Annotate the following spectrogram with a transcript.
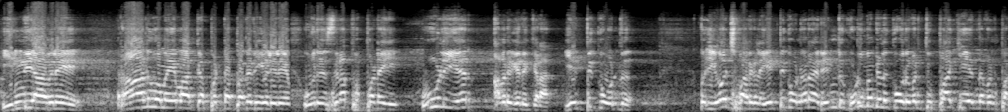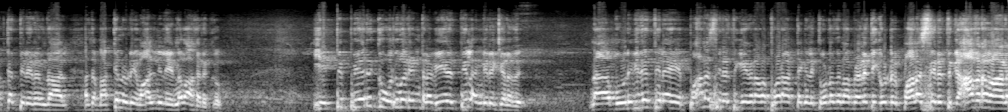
இந்தியாவிலே ராணுவமயமாக்கப்பட்ட பகுதிகளிலே ஒரு சிறப்பு படை ஊழியர் அவருக்கு இருக்கிறார். எட்டுக்கு ஒன்று. கொஞ்சம் யோசிச்சு பாருங்கள் எட்டுக்கு ஒன்று ரெண்டு குடும்பங்களுக்கு ஒருவன் துப்பாக்கி ஏந்தவன் பக்கத்தில் இருந்தால் அந்த மக்களுடைய வாழ்நிலை என்னவாக இருக்கும்? எட்டு பேருக்கு ஒருவர் என்ற வீதத்தில் அங்கு இருக்கிறது. நாம் ஒரு விதத்திலே பாலஸ்தீனத்துக்கு எதிரான போராட்டங்களை தொடர்ந்து நாம் நடத்தி கொண்டு பாலஸ்தீனத்துக்கு ஆதரவான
